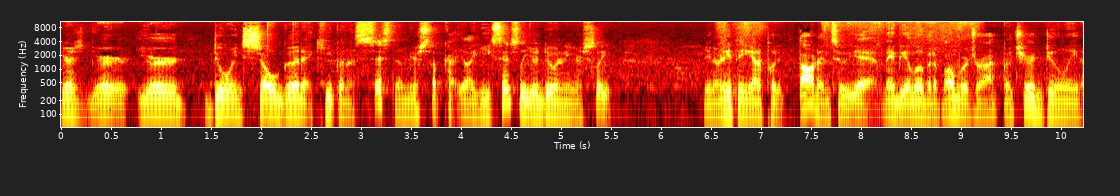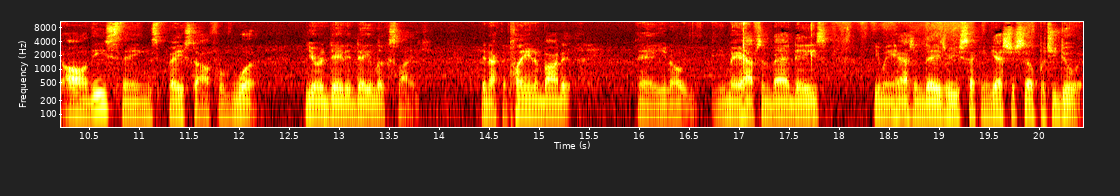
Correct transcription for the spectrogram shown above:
you're you're you're doing so good at keeping a system. You're subcon- like essentially you're doing it in your sleep. You know, anything you got to put thought into, yeah, maybe a little bit of overdrive, but you're doing all these things based off of what your day to day looks like. You're not complaining about it, and you know you may have some bad days. You may have some days where you second guess yourself, but you do it,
